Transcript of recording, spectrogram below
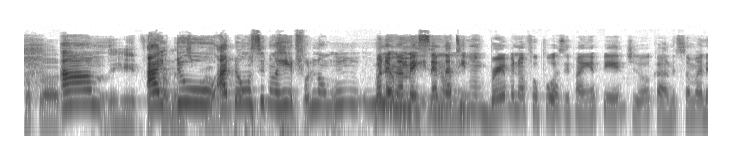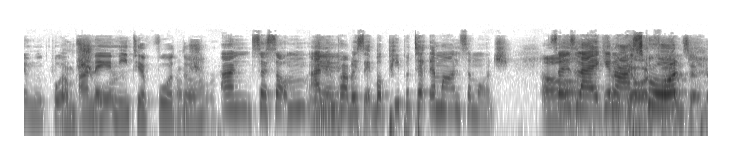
couple Um, the I do. from- I don't see no hateful no. Mm, But me them not not make them not even brave enough to post it on your page, though, because some of them will put I'm and they sure. need your photo. sure. and say something and then probably say, but people take them on so much. Oh. So it's like, you know, Like I scroll them,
